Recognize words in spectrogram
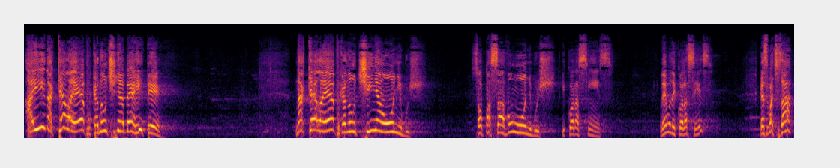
Aí naquela época não tinha BRT. Naquela época não tinha ônibus. Só passava um ônibus e Coraciense. Lembra de Coraciense? Quer se batizar?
